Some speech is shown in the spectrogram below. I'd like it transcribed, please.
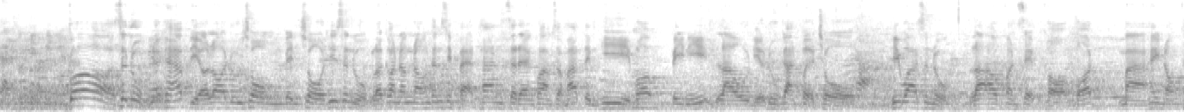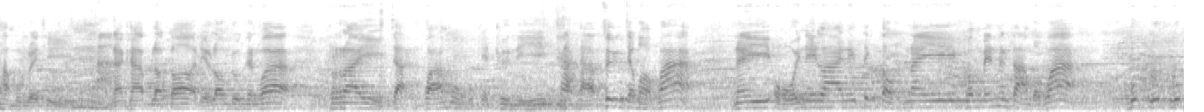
การภูเก็ตปีนี้ก็สนุกนะครับ เดี๋ยวรอดูชมเป็นโชว์ที่สนุกแล้วก็น้องๆทั้ง 18 ท่านแสดงความสามารถเต็มที่ เพราะปีนี้เราเดี๋ยวดูการเปิดโชว์ที่ว่าสนุกเราเอาคอนเซปต์ของบอสมาให้น้องทำบนเวทีนะครับแล้วก็เดี๋ยวลองดูกันว่า ใครจะคว้ามงภูเก็ตคืนนี้นะครับซึ่งจะบอกว่าในโอ้โหในไลน์ในทิกตอกในคอมเมนต์ต่างๆ บอกว่า บุ๊กลุกลุก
